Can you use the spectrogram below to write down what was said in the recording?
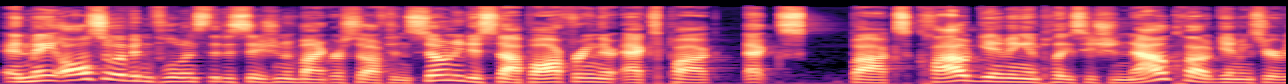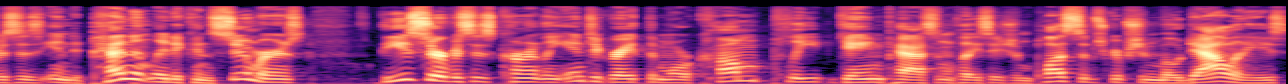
And may also have influenced the decision of Microsoft and Sony to stop offering their Xbox, cloud gaming and PlayStation Now cloud gaming services independently to consumers. These services currently integrate the more complete Game Pass and PlayStation Plus subscription modalities,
